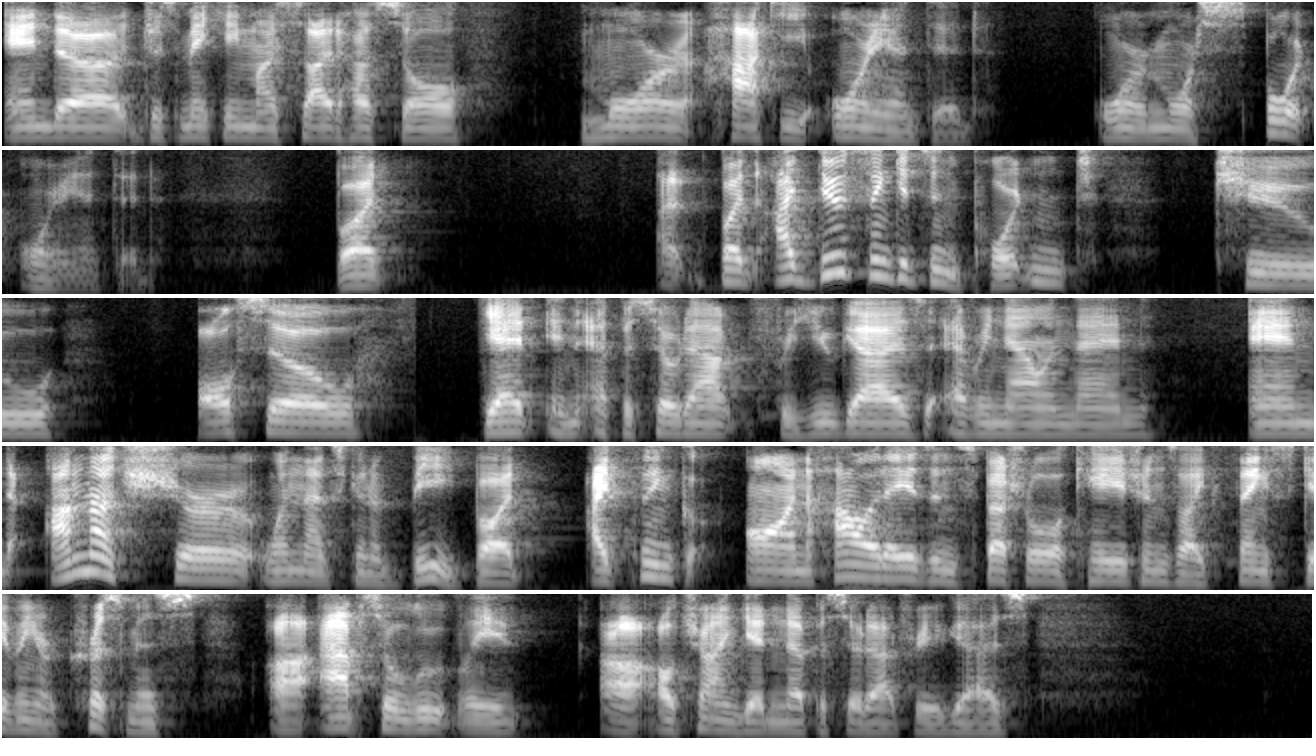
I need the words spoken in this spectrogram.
and uh, just making my side hustle more hockey oriented or more sport oriented. But but I do think it's important to also get an episode out for you guys every now and then. And I'm not sure when that's going to be, but I think on holidays and special occasions like Thanksgiving or Christmas, uh, absolutely, uh, I'll try and get an episode out for you guys.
